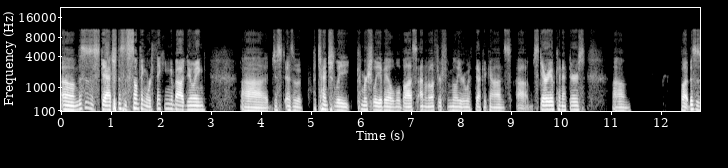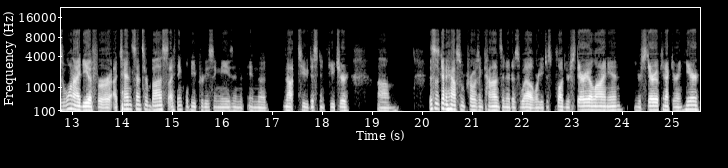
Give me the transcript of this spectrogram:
Um, this is a sketch. This is something we're thinking about doing uh, just as a potentially commercially available bus. I don't know if you're familiar with Decagon's um, stereo connectors, um, but this is one idea for a 10 sensor bus. I think we'll be producing these in, in the not too distant future. Um, this is going to have some pros and cons in it as well, where you just plug your stereo line in, your stereo connector in here.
